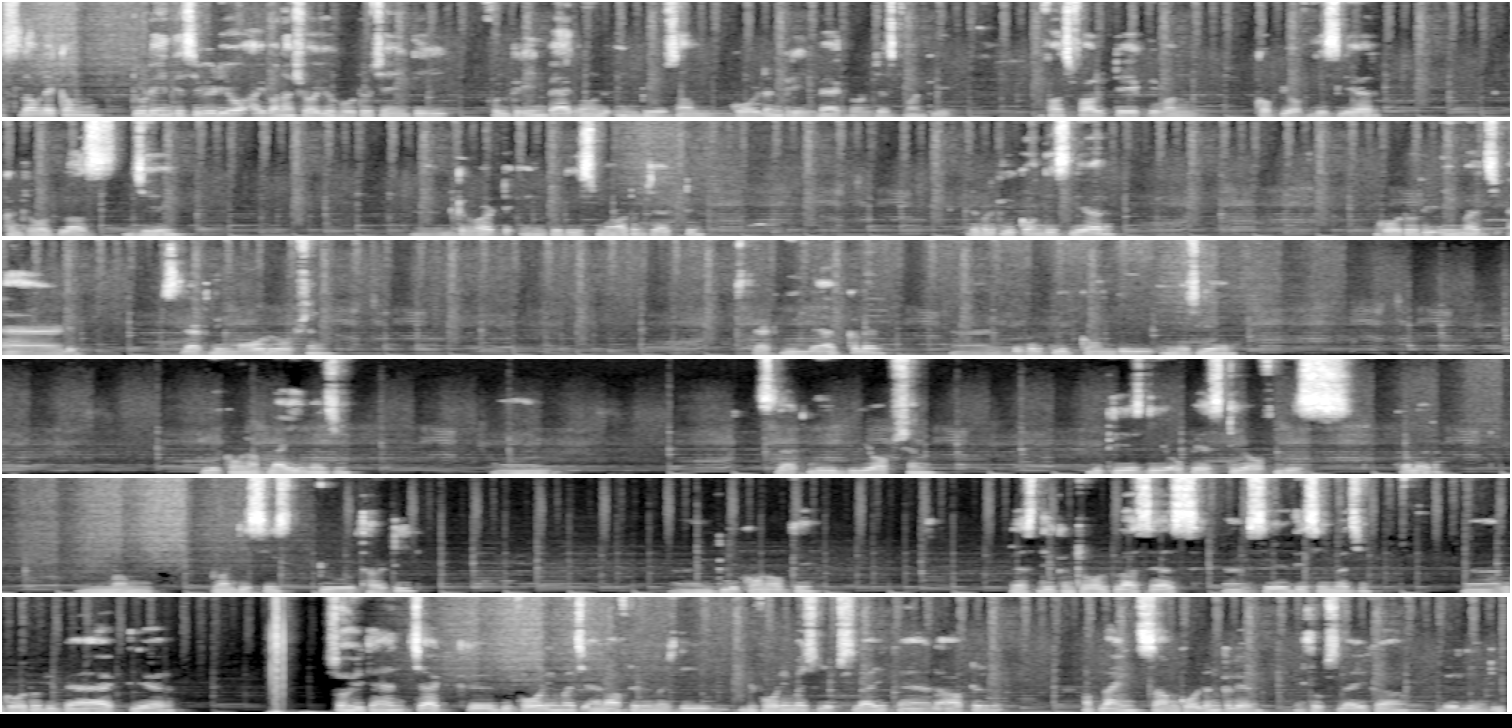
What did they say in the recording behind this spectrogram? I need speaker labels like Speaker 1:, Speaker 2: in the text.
Speaker 1: Assalamualaikum today in this video I wanna show you how to change the full green background into some golden green background. Just one click. First of all take the one copy of this layer. Control plus J. And convert into the smart object. Double click on this layer. Go to the image and select the mode option. Select the lab color and double click on the image layer. Click on apply image and select the B option. Decrease the opacity of this color. Minimum 26 to 30 and click on ok. Press the control plus s and save this image. And go to the back layer so he can check before image and after image. The before image looks like and after applying some golden color it looks like a brilliant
